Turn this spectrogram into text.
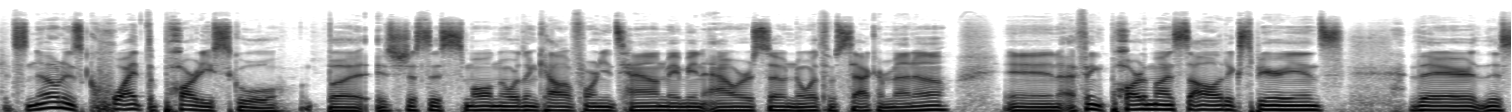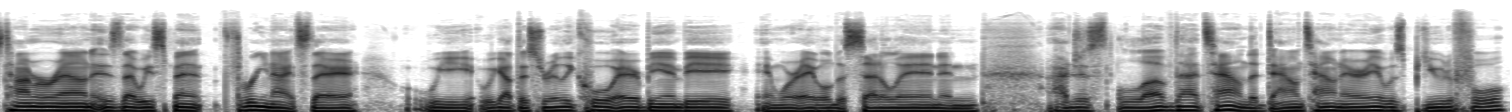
it's known as quite the party school, but it's just this small Northern California town, maybe an hour or so north of Sacramento. And I think part of my solid experience there this time around is that we spent three nights there. We we got this really cool Airbnb and we're able to settle in and I just love that town. The downtown area was beautiful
